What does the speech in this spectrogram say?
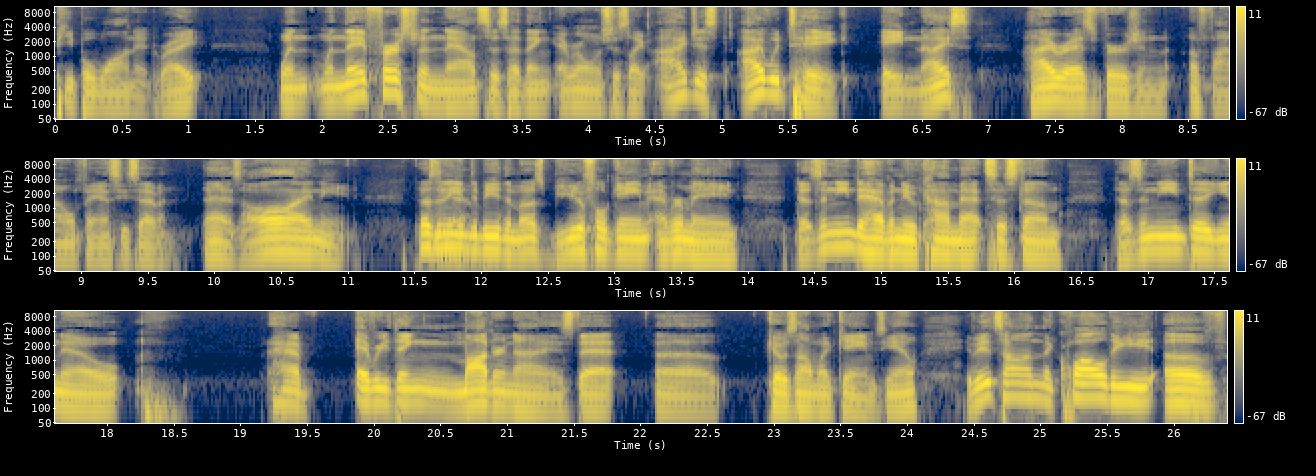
people wanted, right? When when they first announced this, I think everyone was just like, I just I would take a nice high res version of Final Fantasy VII. That is all I need. Doesn't Yeah. need to be the most beautiful game ever made. Doesn't need to have a new combat system. Doesn't need to, you know, have everything modernized that uh, goes on with games. You know, if it's on the quality of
